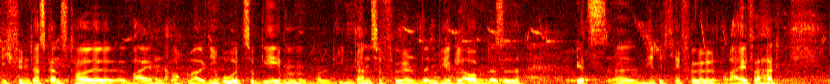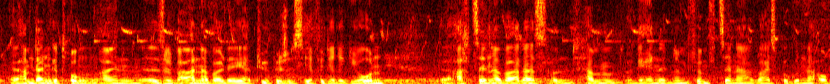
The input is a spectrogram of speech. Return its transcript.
ich finde das ganz toll, Wein auch mal die Ruhe zu geben und ihn dann zu füllen, wenn wir glauben, dass er jetzt äh, die richtige Füllreife hat. Wir haben dann getrunken einen äh, Silvaner, weil der ja typisch ist hier für die Region. 18er äh, war das und haben geendet mit einem 15er Weißburgunder, auch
